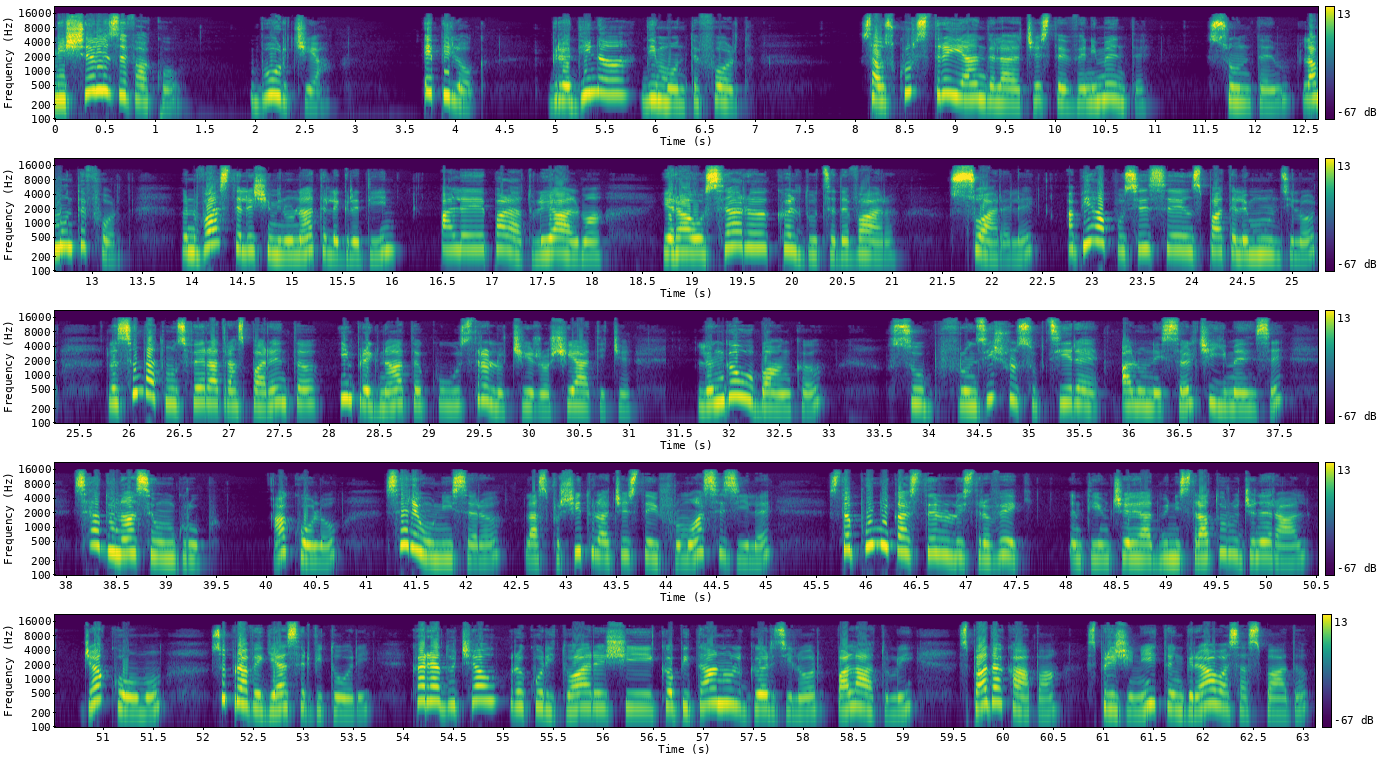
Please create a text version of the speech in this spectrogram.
Michel Zevaco Burcia Epilog Grădina din Montefort S-au scurs trei ani de la aceste evenimente. Suntem la Montefort, în vastele și minunatele grădini ale Palatului Alma. Era o seară călduță de vară. Soarele abia apusese în spatele munților, lăsând atmosfera transparentă impregnată cu străluciri roșiatice. Lângă o bancă, sub frunzișul subțire al unei sălci imense, se adunase un grup. Acolo se reuniseră, la sfârșitul acestei frumoase zile, stăpânii castelului străvechi, în timp ce administratorul general, Giacomo, supraveghea servitorii care aduceau răcoritoare și capitanul gărzilor palatului, spada capa, sprijinit în greaua sa spadă,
